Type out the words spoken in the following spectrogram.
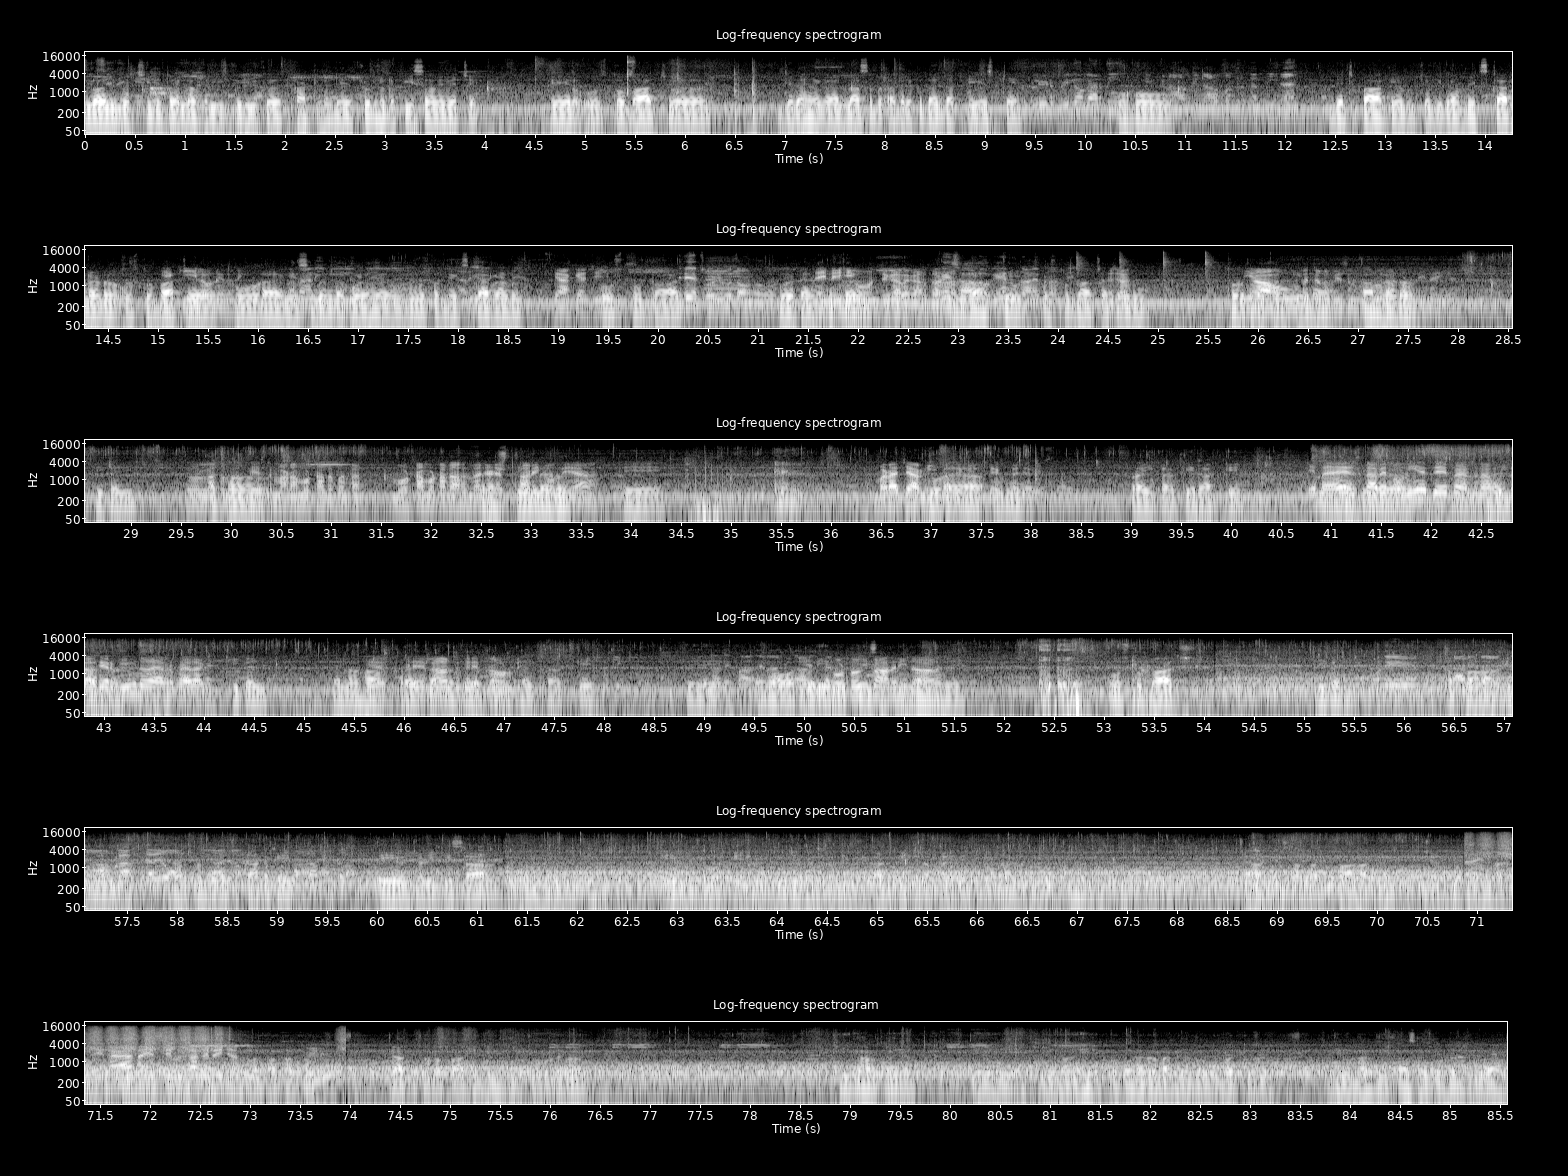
ਲਓ ਜੀ ਮੱਛੀ ਨੂੰ ਪਹਿਲਾਂ ਬਰੀਕ ਬਰੀਕ ਕੱਟ ਲੈਣੇ ਆ ਛੋਟੇ ਛੋਟੇ ਪੀਸਾਂ ਦੇ ਵਿੱਚ। ਫਿਰ ਉਸ ਤੋਂ ਬਾਅਦ ਚ ਜਿਹੜਾ ਹੈਗਾ ਲਸਣ ਅਦਰਕ ਦਾ ਜਿਹੜਾ ਪੇਸਟ ਉਹ ਨਾਲ ਦੀ ਨਾਲ ਮਦਦ ਕਰਦੀ ਹੈ। ਵਿੱਚ ਪਾ ਕੇ ਉਹਨੂੰ ਚੰਗੀ ਤਰ੍ਹਾਂ ਮਿਕਸ ਕਰ ਲੈਣਾ। ਉਸ ਤੋਂ ਬਾਅਦ ਚ ਥੋੜਾ ਜਿਹਾ ਵੇਸਣ ਜਿਹੜਾ ਘੋਲਿਆ ਹੋਇਆ ਉਹਨੂੰ ਆਪਾਂ ਮਿਕਸ ਕਰ ਲੈਣਾ। ਉਸ ਤੋਂ ਬਾਅਦ ਥੋੜੀ ਬਤਾਉਂਗਾ ਥੋੜੇ ਟਾਈਮ ਨਹੀਂ ਨਹੀਂ ਹੁਣ ਦੀ ਗੱਲ ਕਰਦਾ। ਬੜੇ ਰੱਖ ਸਾਲ ਹੋ ਗਏ ਇਹਨੂੰ ਨਾਲੇ ਉਸ ਤੋਂ। ਬਾਅਦ ਚ ਆਪਾਂ। ਇਹਨੂੰ ਥੋੜਾ ਥੋੜਾ ਉਹ ਕਰਕੇ ਤਾਂ ਚਲੋ ਇਹਦਾ ਬੇਸਨ ਕਰ ਲੈਣਾ। ਹੈ ਠੀਕ ਹੈ ਜੀ। ਚਲੋ ਲਸਣ ਦਾ ਆਪਾਂ- ਪੇਸਟ ਮਾੜਾ ਮੋਟਾ ਤਾਂ ਬੰਦਾ ਮੋਟਾ ਮੋਟਾ ਦੱਸ ਦਿੰਦਾ ਜਿਹੜੇ Fresh ਤੇਲ ਸਾਰੇ ਲੈਣਾ। ਪਾਉਂਦੇ ਆ ਤੇ ਬੜਾ ਝਾਰਨੀ ਥੋੜ੍ਹਾ ਪਾਸੇ ਜਿਹਾ ਦੇਖਦਾ ਉਹਨੂੰ ਜਾਵੇ ਫਰਾਈ ਕਰਕੇ ਰੱਖ ਕੇ ਇਹ ਮੈਂ ਇੰਸਟਾ ਤੇ ਪਾਉਣੀ ਹੈ ਜੇ ਭੈਣ ਦੇ ਨਾਲ Fry 10000 ਕਰਨਾ। ਵੀਊ ਨਾ ਆਇਆ ਫਿਰ ਫਾਇਦਾ ਕੀ ਠੀਕ ਹੈ ਜੀ ਪਹਿਲਾਂ ਹਾਫ ਇਹ ਫਰਾਈ ਬੜੇ ਲਾਹਣ ਕਰਨਾ ਤੇ ਮੇਰੇ ਫਿਰ brown ਦੇ। ਫਰਾਈ ਕਰਕੇ ਤੇ ਇਹਨਾਂ ਦੇ ਪਾ ਦੇਣਾ, ਬਹੁਤ ਨਾਲ ਵਧੀਆ ਫੋਟੋ ਵੀ piece ਪਾ ਦੇਣੀ ਆਪਣੇ ਨਾਲ। ਬਣਦੇ ਨੇ। ਉਸ ਤੋਂ ਬਾਅਦ ਠੀਕ ਹੈ ਜੀ। ਆਪਾਂ ਇਹਨੂੰ ਬਰਤਨ ਦੇ ਵਿੱਚ ਕੱਢ ਕੇ ਤੇਲ ਜਿਹੜੀ ਕਿ ਸਾਰ ਤੇਲ ਜੋੜ ਕੇ ਜਿਹੜੀ ਦੂਜੇ ਬਰਤਨ ਦੇ ਵਿੱਚ ਕੱਢ ਕੇ ਜਿਹੜਾ ਆਪਾਂ ਇਹਦੇ ਵਿੱਚ ਪਾ ਲਾਂਗੇ ਚਾਟ ਮਸਾਲਾ ਪਾ ਕੇ ਚੰਗੀ ਤਰ੍ਹਾਂ ਇਹ ਤਾਂ ਇਸੇ ਮਸਾਲੇ ਤੇ ਜਾਦੂ ਚਾਟ ਮਸਾਲਾ ਪਾ ਕੇ ਬਿਲਕੁਲ ਚੋੜ ਦੇਣਾ। ਠੀਕ ਹੈ ਹਲਕਾ ਜਿਹਾ। ਤੇ ਇਹ ਨਾਲ ਇਹ ਪਕੌੜੇ ਨਾਲ ਲੱਗ ਜਾਂਦਾ ਤੋਂ ਬਾਅਦ ਤੁਸੀਂ ਜਿਹੜੀ ਮਰਜ਼ੀ ਖਾ ਸਕਦੇ ਨਿੰਬੂ ਲਾ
